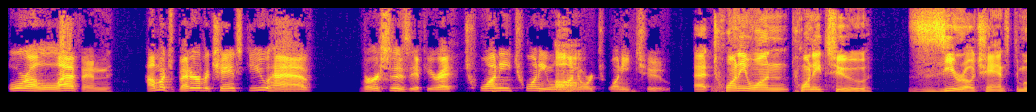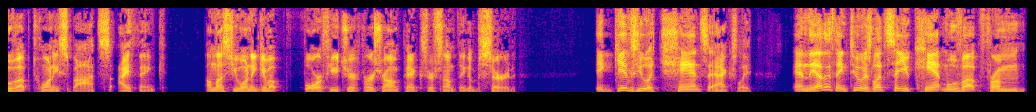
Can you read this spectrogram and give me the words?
or 11, how much better of a chance do you have versus if you're at 20, 21, oh. or 22. At 21, 22, zero chance to move up 20 spots, I think, unless you want to give up four future first round picks or something absurd. It gives you a chance, actually. And the other thing, too, is let's say you can't move up from,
